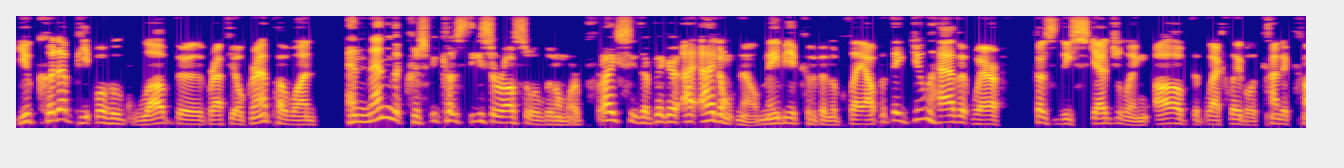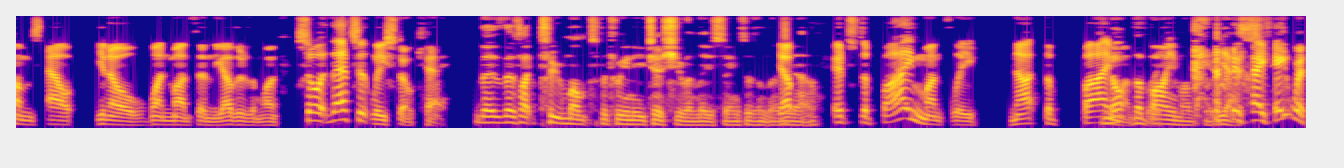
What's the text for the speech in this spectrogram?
you could have people who love the Rafael Grampá one And then the Chris, because these are also a little more pricey, they're bigger. I, I don't know. Maybe it could have been the play out, but they do have it where, because of the scheduling of the black label, it kind of comes out, you know, one month and the other than one. So that's at least okay. There's there's like two months between each issue and these things, isn't there? Yep. Yeah. It's the bi monthly, not the bi Not the bi-monthly. Yes. I hate when,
